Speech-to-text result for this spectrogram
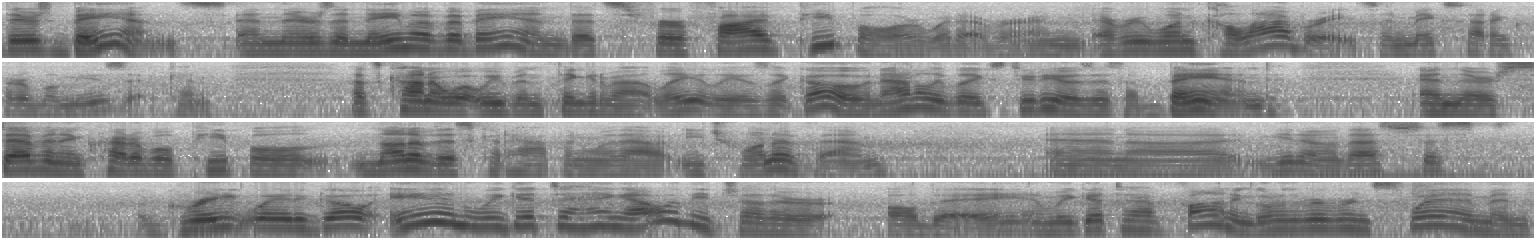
there's bands and there's a name of a band that's for five people or whatever, and everyone collaborates and makes that incredible music. And that's kind of what we've been thinking about lately. Is like oh Natalie Blake Studios is a band, and there's seven incredible people. None of this could happen without each one of them and uh, you know that's just a great way to go and we get to hang out with each other all day and we get to have fun and go to the river and swim and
